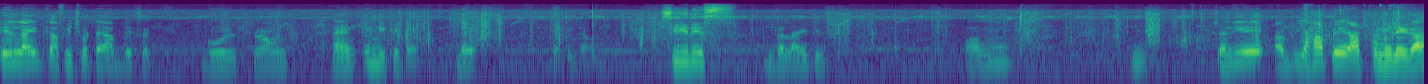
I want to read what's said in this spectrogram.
टेल लाइट काफ़ी छोटा है, आप देख सकते हैं। Gold round and indicator see this the light is on चलिए, अब यहाँ पे आपको मिलेगा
